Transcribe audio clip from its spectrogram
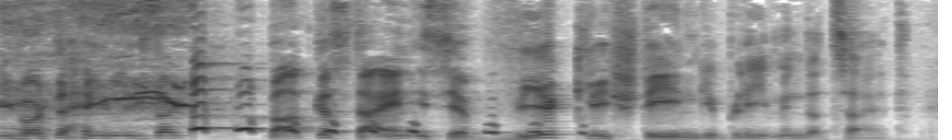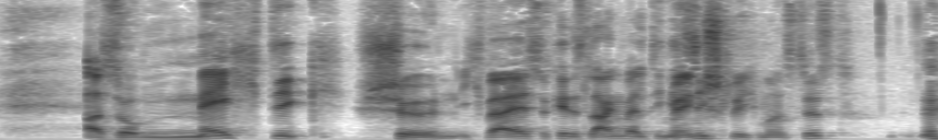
ich wollte eigentlich sagen, Gastein ist ja wirklich stehen geblieben in der Zeit. Also mächtig schön. Ich weiß, okay, das nicht. Menschlich, meinst du das?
